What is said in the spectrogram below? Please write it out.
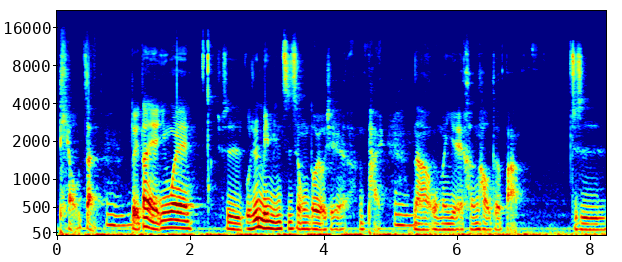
挑战，嗯，对，但也因为就是我觉得冥冥之中都有些安排，嗯，那我们也很好的把就是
